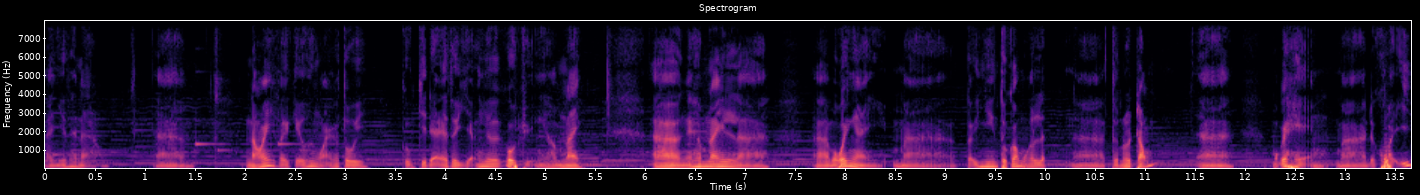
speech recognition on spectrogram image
là như thế nào. À, nói về kiểu hướng ngoại của tôi cũng chỉ để tôi dẫn như cái câu chuyện ngày hôm nay. À, ngày hôm nay là à, một cái ngày mà tự nhiên tôi có một cái lịch à, tôi nói trống à, một cái hẹn mà được hủy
